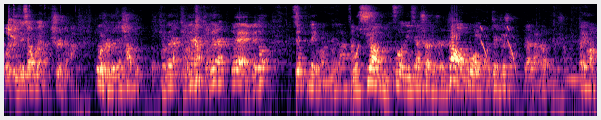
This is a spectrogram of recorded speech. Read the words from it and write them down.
我直接教会他，试试啊。右手直接上步，停在这儿，停在这儿，停在这儿，对，别动。先那个往那拉。我需要你做的一件事就是绕过我这只手，不要打到我这只手，可以吗？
